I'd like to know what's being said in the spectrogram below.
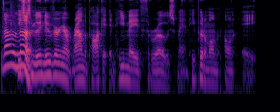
no He's no just maneuvering around the pocket, and he made throws. Man, he put them on on a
